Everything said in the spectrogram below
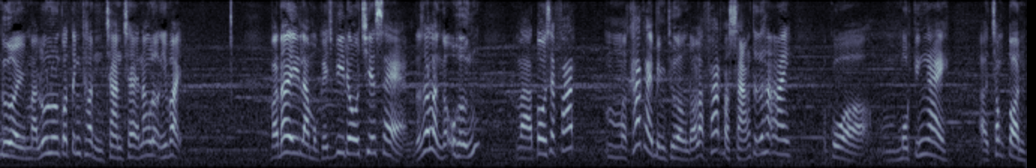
người mà luôn luôn có tinh thần tràn trề năng lượng như vậy. Và đây là một cái video chia sẻ rất là ngẫu hứng. Và tôi sẽ phát, mà khác ngày bình thường, đó là phát vào sáng thứ hai của một cái ngày ở trong tuần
